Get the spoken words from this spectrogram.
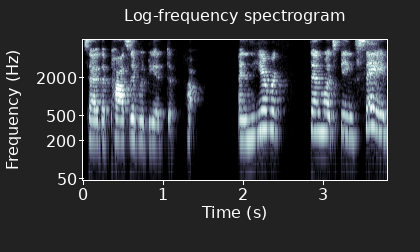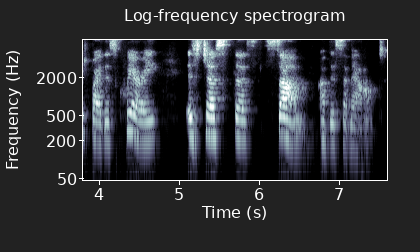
So the positive would be a deposit. And here we're, then what's being saved by this query is just the sum of this amount.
